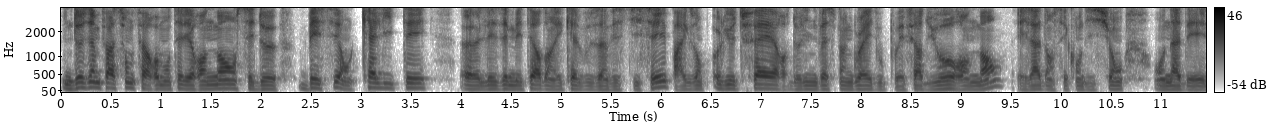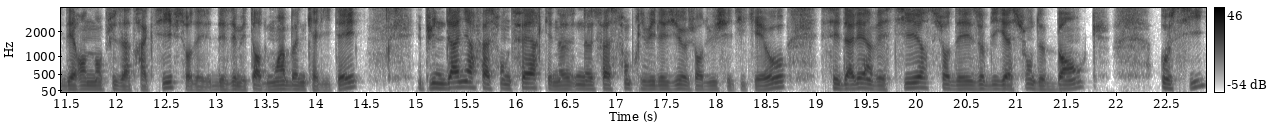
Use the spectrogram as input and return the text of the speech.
Une deuxième façon de faire remonter les rendements, c'est de baisser en qualité les émetteurs dans lesquels vous investissez. Par exemple, au lieu de faire de l'investment grade, vous pouvez faire du haut rendement. Et là, dans ces conditions, on a des, des rendements plus attractifs sur des, des, émetteurs de moins bonne qualité. Et puis une dernière façon de faire, qui est notre façon privilégiée aujourd'hui chez Tikeo, c'est d'aller investir sur des obligations de banque aussi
